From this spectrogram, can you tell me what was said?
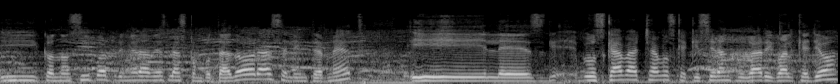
y conocí por primera vez las computadoras, el internet y les buscaba chavos que quisieran jugar igual que yo.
